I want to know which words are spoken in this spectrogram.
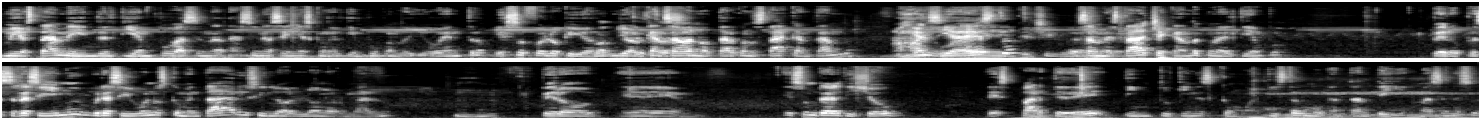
me estaba midiendo el tiempo, hace, una- hace unas señas con el tiempo cuando yo entro. Eso fue lo que yo, yo alcanzaba estás- a notar cuando estaba cantando. Ay, que hacía esto. O sea, me estaba checando con el tiempo. Pero pues recibí, muy, recibí buenos comentarios y lo, lo normal, ¿no? Pero eh, es un reality show, es parte de, y tú tienes como artista, como cantante y más en eso,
